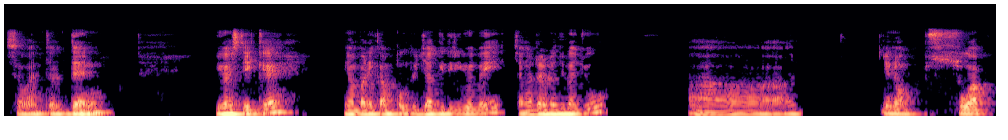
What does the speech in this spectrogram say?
So until then you guys take care. Yang balik kampung tu jaga diri baik-baik. Jangan dah laju-laju. Uh, you know suap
